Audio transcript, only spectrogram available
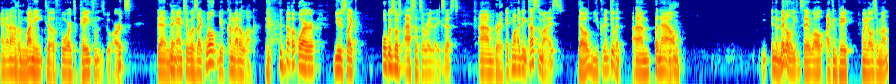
and I don't have the Mhm. money to afford to pay someone to do arts. Then the Mhm. answer was like, well, you're kind of out of luck, or use like open source assets already that exist. Um, Right. If you want anything customized, though, you couldn't do it. Um, but now, in the middle, you can say, well, I can pay twenty dollars a month,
